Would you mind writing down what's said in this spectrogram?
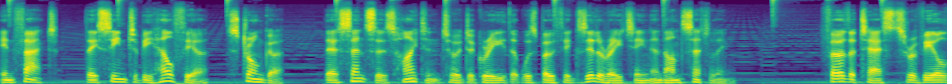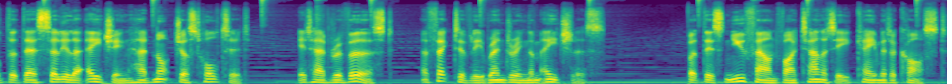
In fact, they seemed to be healthier, stronger, their senses heightened to a degree that was both exhilarating and unsettling. Further tests revealed that their cellular aging had not just halted, it had reversed, effectively rendering them ageless. But this newfound vitality came at a cost.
